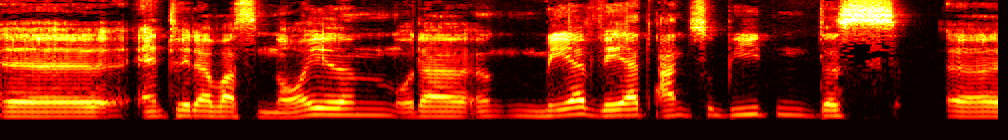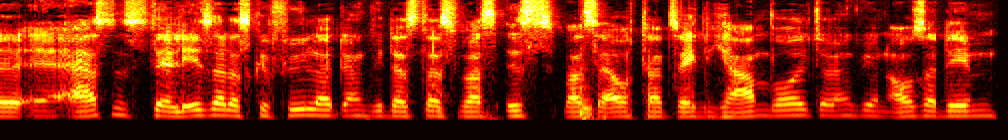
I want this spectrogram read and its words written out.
äh, entweder was Neuem oder irgendeinen Mehrwert anzubieten, das äh, erstens der Leser das Gefühl hat irgendwie, dass das was ist, was er auch tatsächlich haben wollte irgendwie und außerdem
